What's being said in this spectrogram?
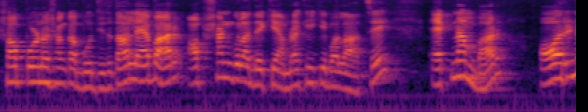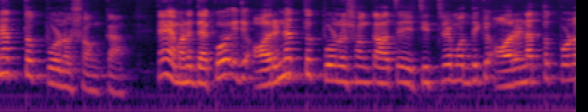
সব পূর্ণ সংখ্যা বুঝিত তাহলে এবার অপশানগুলো দেখি আমরা কি কি বলা আছে। এক নাম্বার, অঋণাত্মক পূর্ণ সংখ্যা হ্যাঁ মানে দেখো, এই যে অঋণাত্মক পূর্ণ সংখ্যা আছে, এই চিত্রের মধ্যে কি অঋণাত্মক পূর্ণ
